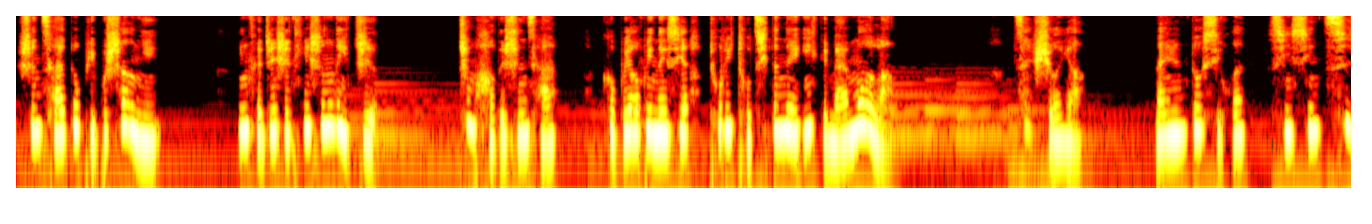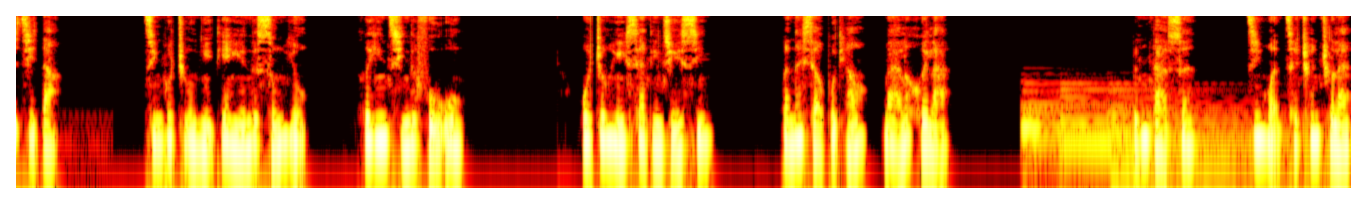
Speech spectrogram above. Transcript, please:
身材都比不上您。您可真是天生丽质，这么好的身材，可不要被那些土里土气的内衣给埋没了。再说呀，男人都喜欢新鲜刺激的，经不住女店员的怂恿。和殷勤的服务，我终于下定决心，把那小布条买了回来。本打算今晚才穿出来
